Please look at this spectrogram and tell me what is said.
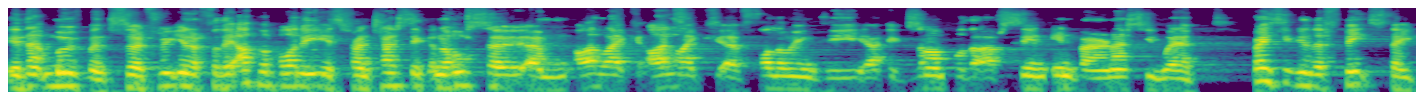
in that movement. So for, you know, for the upper body, it's fantastic. And also, um, I like I like uh, following the uh, example that I've seen in Varanasi, where basically the feet stay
